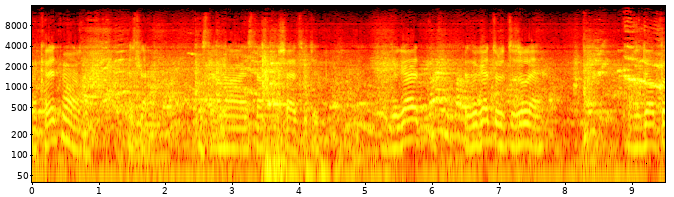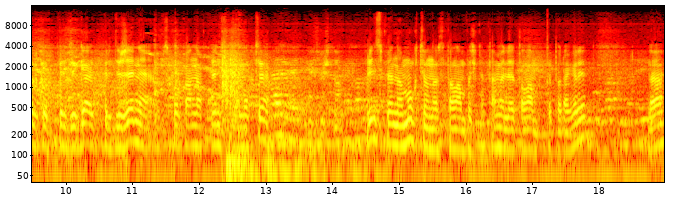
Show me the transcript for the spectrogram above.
Накрыть можно, если, если она, если она мешает светить. Передвигать, передвигать уже тяжелее. Можно делать только передвигать, передвижение, поскольку она в принципе мукте. В принципе она мукте у нас эта лампочка, там или эта лампа, которая горит, да,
